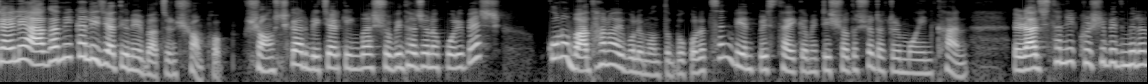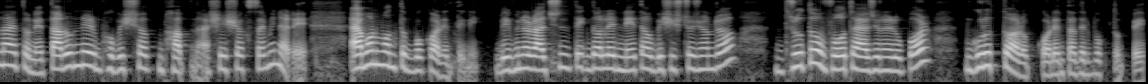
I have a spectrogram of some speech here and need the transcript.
চাইলে আগামীকালই জাতীয় নির্বাচন সম্ভব। সংস্কার, বিচার কিংবা সুবিধাজনক পরিবেশ কোনো বাধা নয় বলে মন্তব্য করেছেন বিএনপির স্থায়ী কমিটির সদস্য ডক্টর মঈন খান। রাজধানীর কৃষিবিদ মিলনায়তনে তারুণ্যের ভবিষ্যৎ ভাবনা শীর্ষক সেমিনারে এমন মন্তব্য করেন তিনি। বিভিন্ন রাজনৈতিক দলের নেতা ও বিশিষ্টজনরাও দ্রুত ভোট আয়োজনের উপর গুরুত্ব আরোপ করেন তাদের বক্তব্যে।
